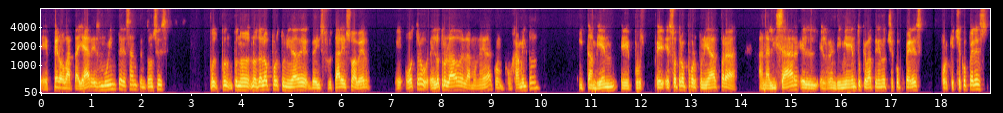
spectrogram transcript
eh, pero batallar es muy interesante, entonces pues, pues, pues nos, da la oportunidad de, disfrutar eso, a ver eh, otro, el otro lado de la moneda con, con Hamilton y también pues, e, es otra oportunidad para analizar el, el, rendimiento que va teniendo Checo Pérez, porque Checo Pérez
